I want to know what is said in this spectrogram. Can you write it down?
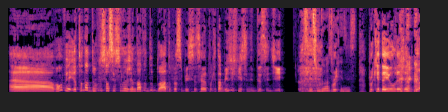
Ah, vamos ver. Eu tô na dúvida se eu assisto legendado ou dublado, pra ser bem sincero, porque tá bem difícil de decidir. Duas Por- vezes. Porque daí o, legenda-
